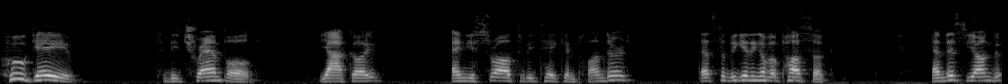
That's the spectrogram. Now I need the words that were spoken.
Who gave to be trampled Yaakov and Yisrael to be taken plundered? That's the beginning of a pasuk. And this young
